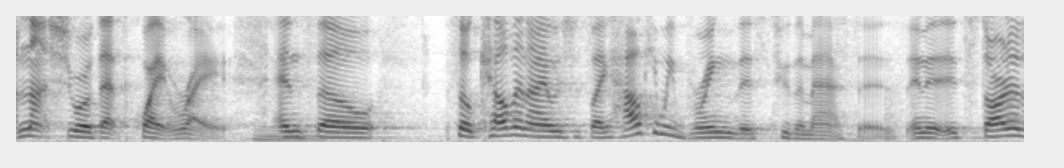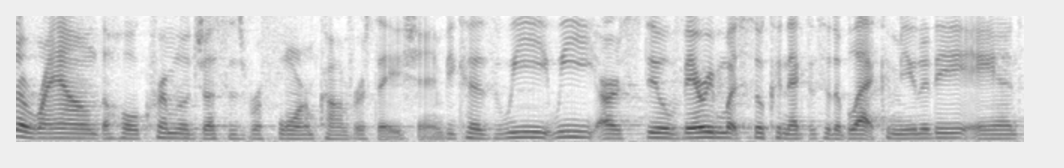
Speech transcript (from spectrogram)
I'm not sure if that's quite right. Mm-hmm. And so, so Kelvin and I was just like, how can we bring this to the masses? And it, it started around the whole criminal justice reform conversation because we we are still very much so connected to the black community, and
